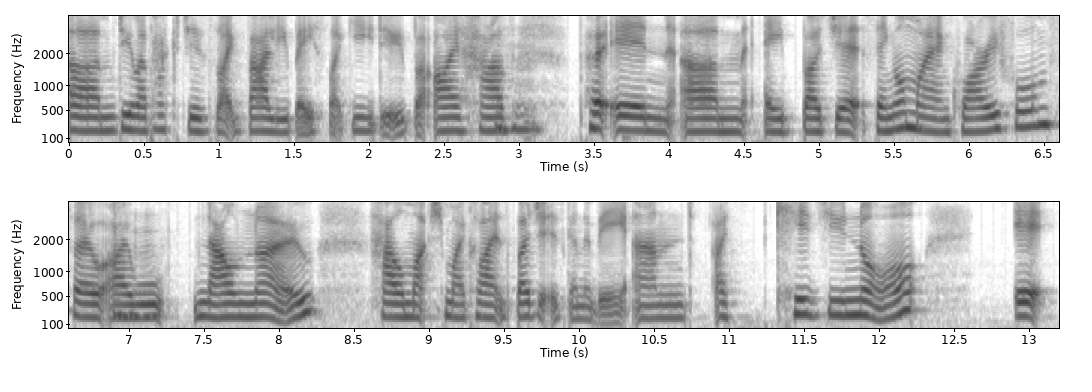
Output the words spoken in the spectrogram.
um, do my packages like value based like you do, but I have put in um, a budget thing on my inquiry form. So I will now know how much my client's budget is going to be. And I kid you not, it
